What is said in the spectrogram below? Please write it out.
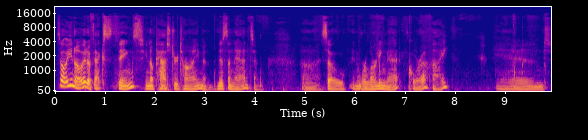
So, you know, it affects things, you know, pasture time and this and that. And uh, so, and we're learning that. Cora, hi. And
